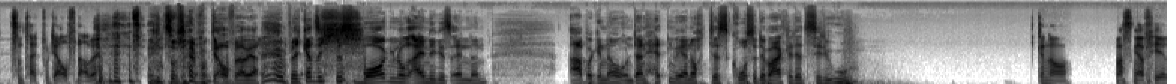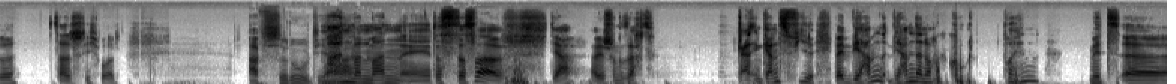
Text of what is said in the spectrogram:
die. Zum Zeitpunkt der Aufnahme. zum Zeitpunkt der Aufnahme, ja. Vielleicht kann sich bis morgen noch einiges ändern. Aber genau, und dann hätten wir ja noch das große Debakel der CDU. Genau. Maskenaffäre ist da das Stichwort. Absolut, ja. Mann, Mann, Mann, ey. Das, das war, ja, habe ich schon gesagt, ganz viel. Weil wir haben, wir haben da noch geguckt vorhin mit, äh,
